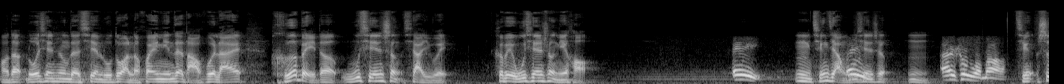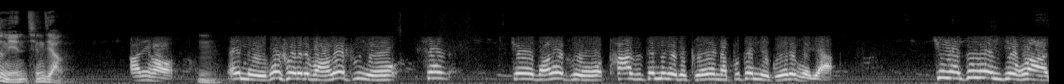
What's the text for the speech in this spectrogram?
好的，罗先生的线路断了，欢迎您再打回来。河北的吴先生，下一位，河北吴先生你好。哎，嗯，请讲，吴先生，嗯，哎，是我吗？请，是您，请讲。啊，你好，嗯，哎，美国说的网络自由，像。叫网络自由，他是这么个个人呢，不针对国的国家。就像中国一句话，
